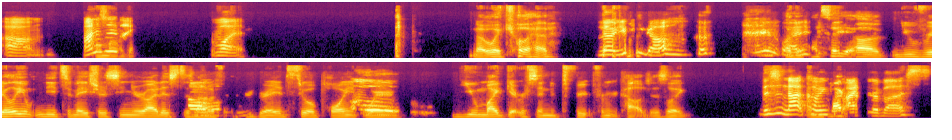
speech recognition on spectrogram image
Um, honestly, like, what? No, wait, go ahead. No, you can go. okay, I'd say uh you really need to make sure senioritis does oh. not affect your grades to a point oh. where you might get rescinded from your colleges. Like this is not coming not, from either of us.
